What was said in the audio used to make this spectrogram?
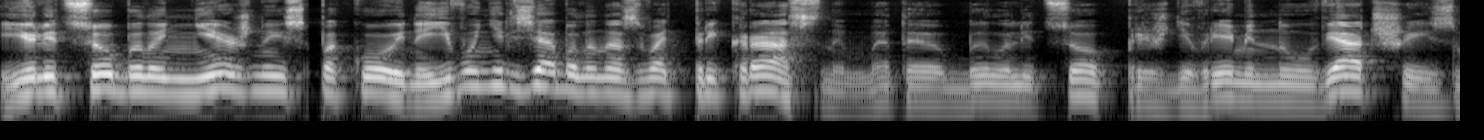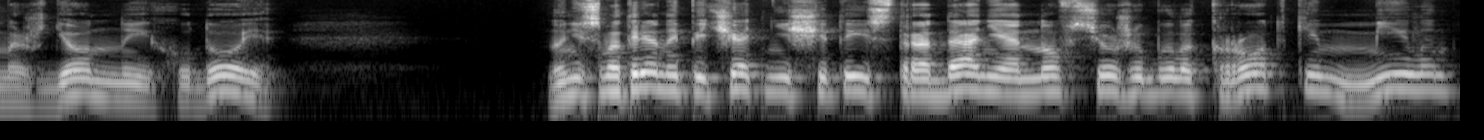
Ее лицо было нежно и спокойно. Его нельзя было назвать прекрасным. Это было лицо преждевременно увядшее, изможденное и худое. Но, несмотря на печать нищеты и страданий, оно все же было кротким, милым,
